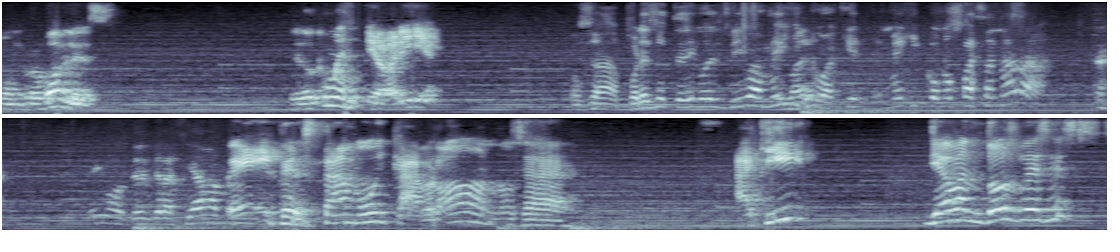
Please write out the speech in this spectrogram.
comprobables. Quedó como en teoría. O sea, por eso te digo, es viva México. Aquí en México no pasa nada. digo, desgraciadamente. pero está muy cabrón. O sea, aquí ya van dos veces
